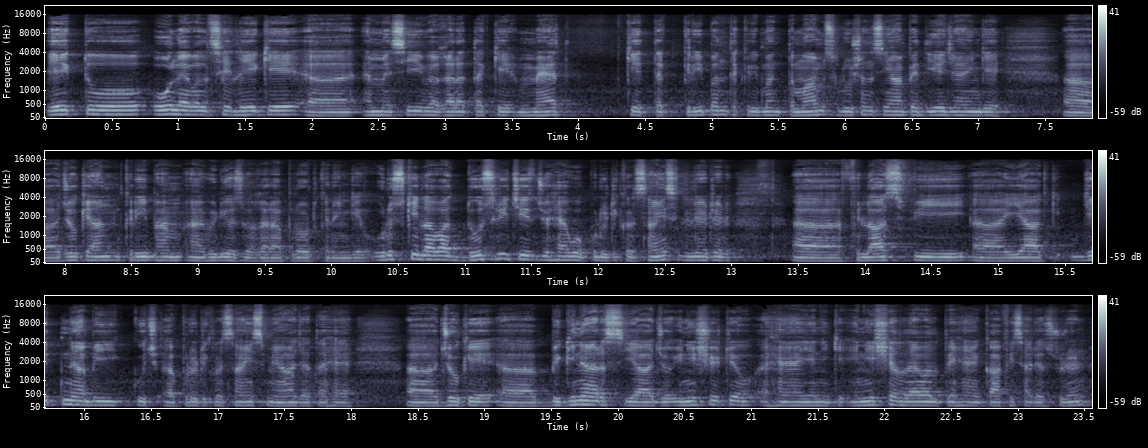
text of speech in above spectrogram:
ایک تو او لیول سے لے کے ایم ایس سی وغیرہ تک کے میتھ کے تقریباً تقریباً تمام سلوشنس یہاں پہ دیے جائیں گے جو کہ ان قریب ہم ویڈیوز وغیرہ اپلوڈ کریں گے۔ اور اس کے علاوہ دوسری چیز جو ہے وہ پولیٹیکل سائنس ریلیٹڈ فلاسفی یا جتنا بھی کچھ پولیٹیکل سائنس میں آ جاتا ہے جو کہ بگنرس یا جو انیشیٹو ہیں یعنی کہ انیشیل لیول پہ ہیں کافی سارے اسٹوڈنٹ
